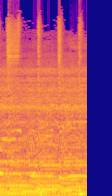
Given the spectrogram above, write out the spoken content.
what were they?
